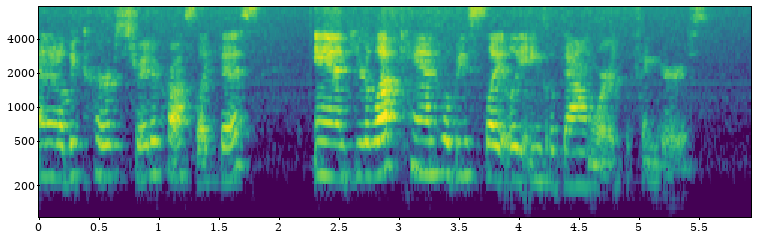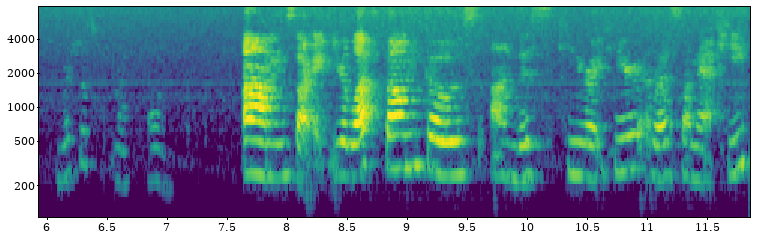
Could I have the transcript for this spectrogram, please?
And it'll be curved straight across like this. And your left hand will be slightly angled downward, the fingers. Where's this my thumb? Um, sorry, your left thumb goes on this key right here, it rests on that key.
